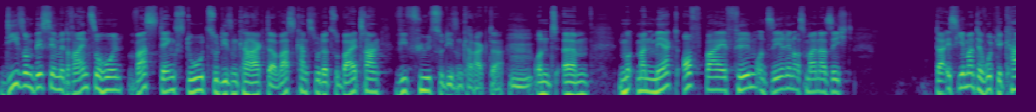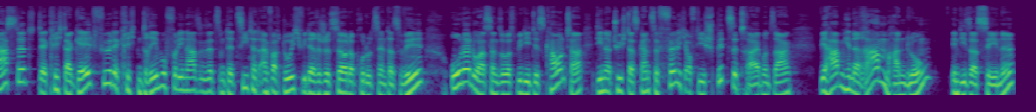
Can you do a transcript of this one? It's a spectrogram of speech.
die so ein bisschen mit reinzuholen. Was denkst du zu diesem Charakter? Was kannst du dazu beitragen? Wie fühlst du diesen Charakter? Und ähm, man merkt oft bei Filmen und Serien aus meiner Sicht, da ist jemand, der wurde gecastet, der kriegt da Geld für, der kriegt ein Drehbuch vor die Nase gesetzt und der zieht halt einfach durch, wie der Regisseur oder Produzent das will. Oder du hast dann sowas wie die Discounter, die natürlich das Ganze völlig auf die Spitze treiben und sagen, wir haben hier eine Rahmenhandlung in dieser Szene,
